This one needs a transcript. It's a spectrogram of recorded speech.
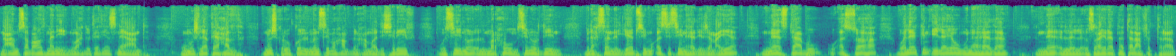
نعم 87 31 سنه عنده ومش لاقي حظ. نشكر كل من سي محمد بن حماد الشريف وسي المرحوم سي نور الدين بن حسن القابسي مؤسسين هذه الجمعية. الناس تعبوا وأسسوها ولكن إلى يومنا هذا صغيراتنا تلعب في التراب.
